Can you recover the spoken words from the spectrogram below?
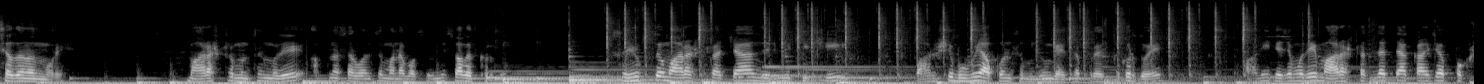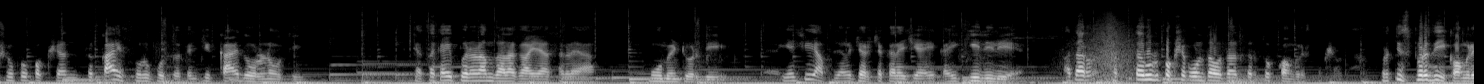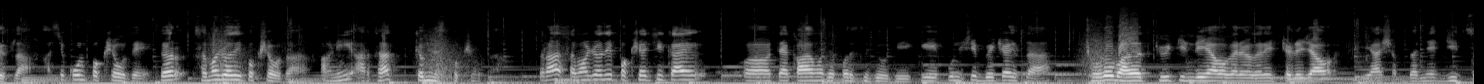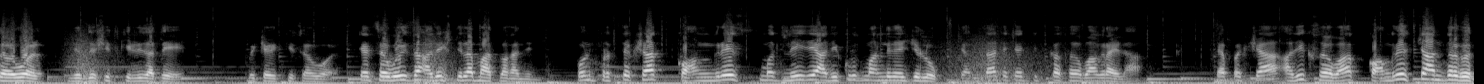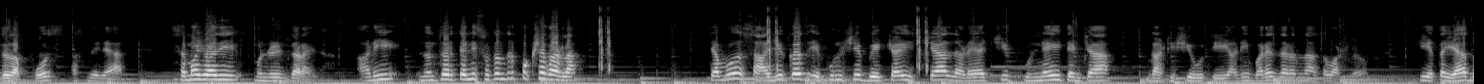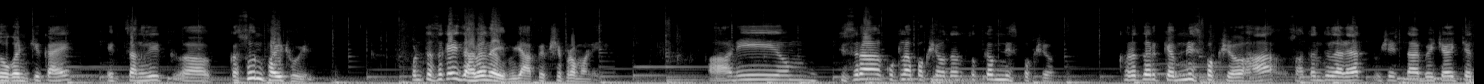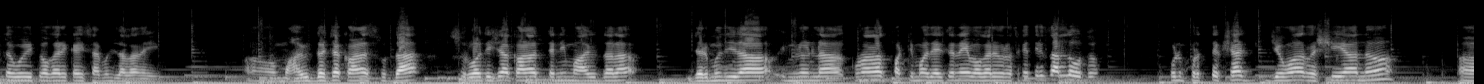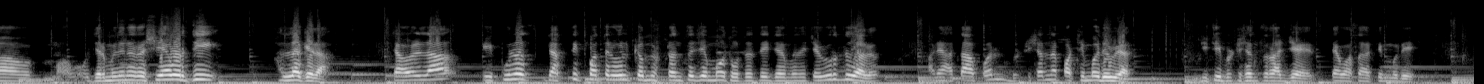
सदानंद मोरे. महाराष्ट्र मंथनमध्ये आपणा सर्वांचं मनापासून मी स्वागत करतो. संयुक्त महाराष्ट्राच्या निर्मितीची पार्श्वभूमी आपण समजून घ्यायचा प्रयत्न करतोय. आणि त्याच्यामध्ये महाराष्ट्रातल्या त्या काळच्या पक्षोपपक्षांचं काय स्वरूप होतं त्यांची काय धोरणं होती त्याचा काही परिणाम झाला का या सगळ्या मुवमेंटवरती याची आपल्याला चर्चा करायची आहे काही केलेली आहे. आता सत्तारूढ पक्ष कोणता होता तर तो काँग्रेस पक्ष. प्रतिस्पर्धी काँग्रेसला असे कोण पक्ष होते? तर समाजवादी पक्ष होता आणि अर्थात कम्युनिस्ट पक्ष होता. तर हा समाजवादी पक्षाची काय त्या काळामध्ये परिस्थिती होती की एकोणीसशे बेचाळीसला छोडो भारत क्विट इंडिया वगैरे वगैरे चले जाव या शब्दांनी जी चळवळ निर्देशित केली जाते बेचाळीसची चळवळ त्या चळवळीचा आदेश दिला महात्मा गांधींनी. पण प्रत्यक्षात काँग्रेसमधले जे अधिकृत मानले जायचे लोक त्यांचा त्याच्यात तितका सहभाग राहिला. त्यापेक्षा अधिक सहभाग काँग्रेसच्या अंतर्गतच ऑफकोर्स असलेल्या समाजवादी मंडळींचा राहिला. आणि नंतर त्यांनी स्वतंत्र पक्ष काढला. त्यामुळं साहजिकच एकोणीसशे बेचाळीसच्या लढ्याची पुण्याही त्यांच्या गाठीशी होती. आणि बऱ्याच जणांना असं वाटलं की आता ह्या दोघांची काय एक चांगली कसून फाईट होईल. पण तसं काही झालं नाही म्हणजे अपेक्षेप्रमाणे. आणि तिसरा कुठला पक्ष होता? तो कम्युनिस्ट पक्ष. खरं तर कम्युनिस्ट पक्ष हा स्वातंत्र्य लढ्यात विशेषतः बेचाळीसच्या चळवळीत वगैरे काही सामील झाला नाही. महायुद्धाच्या काळात सुद्धा सुरुवातीच्या काळात त्यांनी महायुद्धाला जर्मनीला इंग्लंडला कोणालाच पाठिंबा द्यायचा नाही वगैरे असं काहीतरी चाललं होतं. पण प्रत्यक्षात जेव्हा रशियानं जर्मनीनं रशियावरती हल्ला केला त्यावेळेला एकूणच जागतिक पातळीवरील कम्युनिस्टांचं जे मत होतं ते जर्मनीच्या विरुद्ध झालं. आणि आता आपण ब्रिटिशांना पाठिंबा देऊयात. जिथे ब्रिटिशांचं राज्य आहे त्या वसाहतीमध्ये.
